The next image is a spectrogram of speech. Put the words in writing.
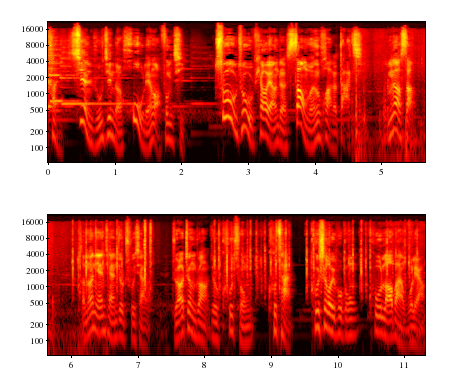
看现如今的互联网风气。处处飘扬着丧文化的大旗。什么叫丧？很多年前就出现了，主要症状就是哭穷、哭惨、哭社会不公、哭老板无良。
